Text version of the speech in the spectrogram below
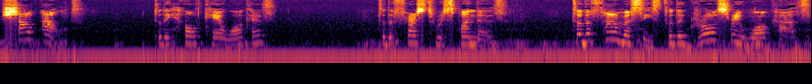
Shout out to the healthcare workers, to the first responders, to the pharmacists, to the grocery workers,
